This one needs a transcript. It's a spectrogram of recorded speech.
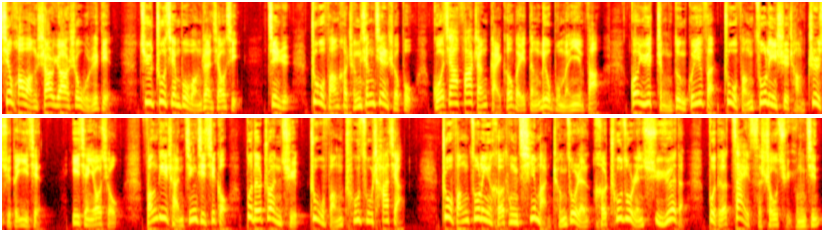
新华网十二月二十五日电据住建部网站消息近日住房和城乡建设部国家发展改革委等六部门印发关于整顿规范住房租赁市场秩序的意见。意见要求房地产经纪机构不得赚取住房出租差价住房租赁合同期满承租人和出租人续约的不得再次收取佣金。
